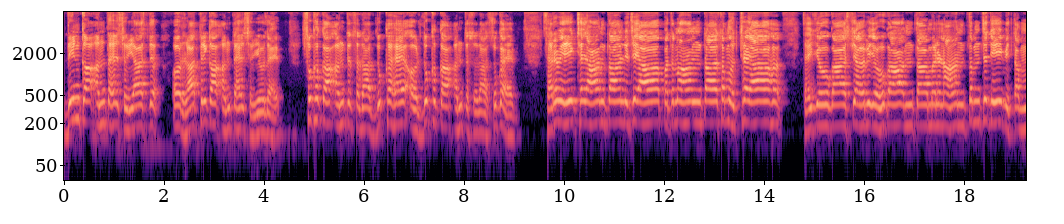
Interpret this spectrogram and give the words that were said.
दिन का अंत है सूर्यास्त और रात्रि का अंत है सूर्योदय। सुख का अंत सदा दुख है और दुख का अंत सदा सुख है। सर्वेक्षयांता निचया पतनाता समुच्छ्रया संयोगाश्च वियोगांता मरणांतम च जीवितम।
